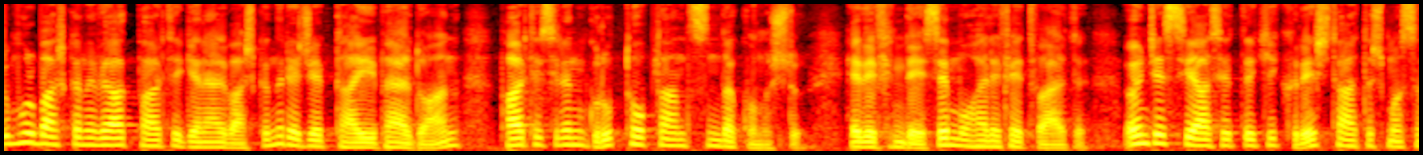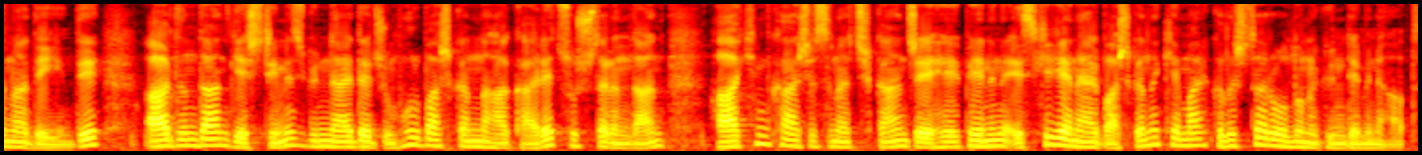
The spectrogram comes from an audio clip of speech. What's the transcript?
Cumhurbaşkanı ve AK Parti Genel Başkanı Recep Tayyip Erdoğan partisinin grup toplantısında konuştu. Hedefinde ise muhalefet vardı. Önce siyasetteki kreş tartışmasına değindi, ardından geçtiğimiz günlerde Cumhurbaşkanı'na hakaret suçlarından hakim karşısına çıkan CHP'nin eski Genel Başkanı Kemal Kılıçdaroğlu'nu gündemine aldı.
